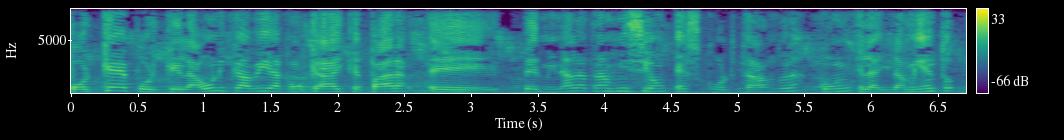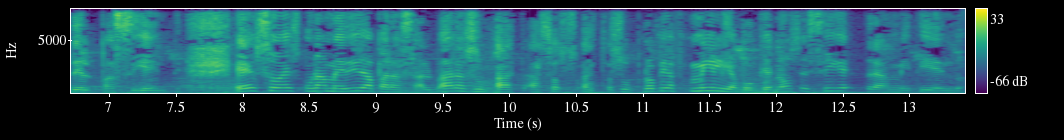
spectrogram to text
¿Por qué? Porque la única vía que hay que para eh, terminar la transmisión es cortándola con el aislamiento del paciente. Eso es una medida para salvar a su, hasta su propia familia porque no se sigue transmitiendo.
